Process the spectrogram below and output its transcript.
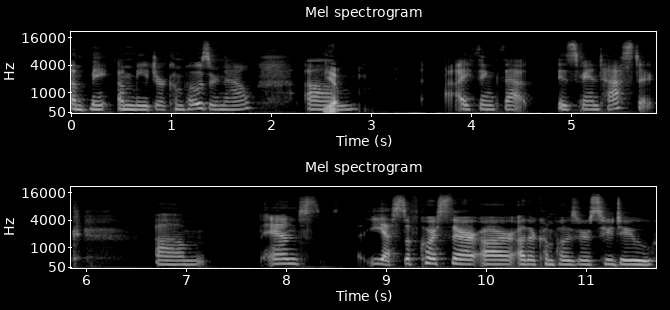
a, ma- a major composer now. Um, yep. I think that is fantastic. Um, and yes, of course, there are other composers who do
